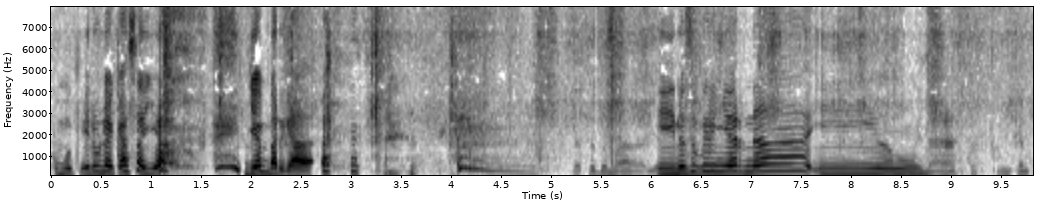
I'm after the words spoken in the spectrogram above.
como que era una casa ya, ya embargada. Casa tomada. Y no se pudieron llevar nada y, um, Buenazo, me encanta.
